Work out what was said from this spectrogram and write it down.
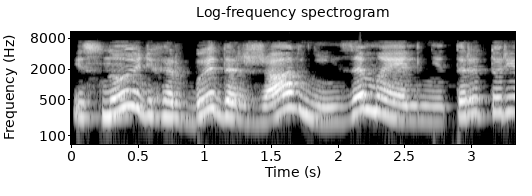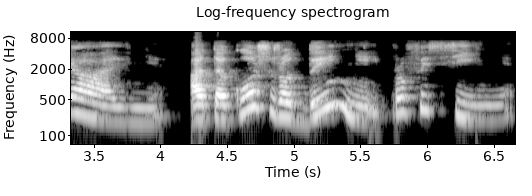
Існують герби державні земельні, територіальні, а також родинні й професійні.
